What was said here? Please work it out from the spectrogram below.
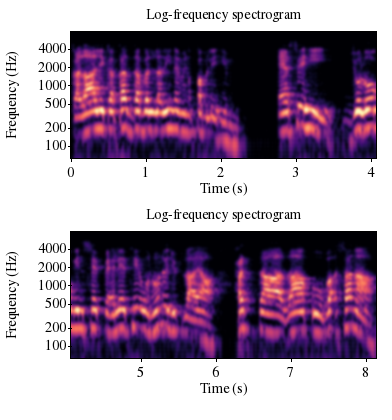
کذالک کذب الذین من قبلہم۔ ایسے ہی جو لوگ ان سے پہلے تھے انہوں نے جٹلایا حتی ذاقوا بأسنا۔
